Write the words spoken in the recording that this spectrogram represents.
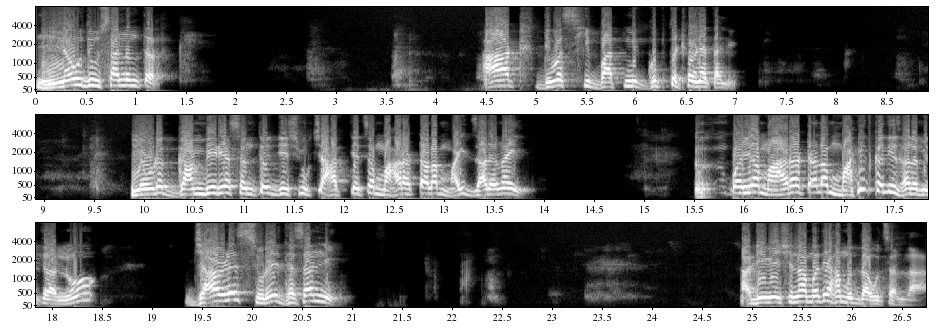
नऊ दिवसानंतर आठ दिवस ही बातमी गुप्त ठेवण्यात आली. एवढं गांभीर्य संतोष देशमुखच्या हत्येचं महाराष्ट्राला माहीत झालं नाही. पण या महाराष्ट्राला माहीत कधी झालं मित्रांनो? ज्यावेळेस सुरेश धसांनी अधिवेशनामध्ये हा मुद्दा उचलला.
